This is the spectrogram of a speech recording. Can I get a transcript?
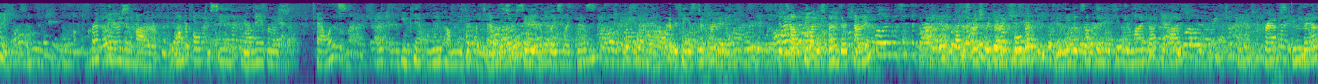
Okay. Craft fairs are wonderful to see your neighbors' talents. You can't believe how many different talents you see in a place like this. Uh, everything is different. It's how people spend their time, especially during COVID. You needed something to keep your mind occupied. Crafts do that.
